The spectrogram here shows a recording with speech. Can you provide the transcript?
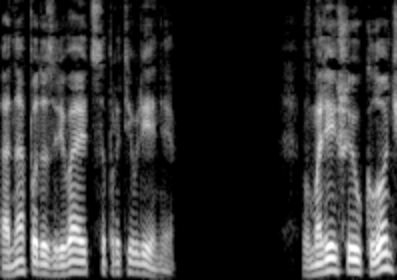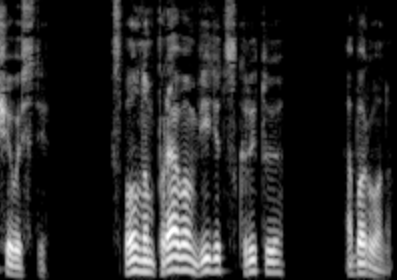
она подозревает сопротивление. В малейшей уклончивости с полным правом видит скрытую оборону.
